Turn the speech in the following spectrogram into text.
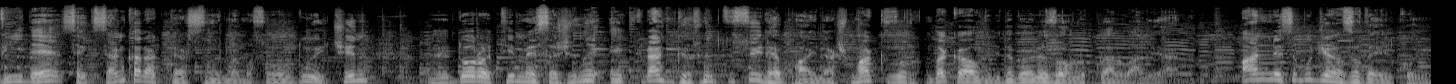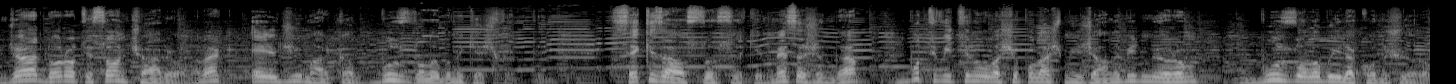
Wii'de 80 karakter sınırlaması olduğu için e, Dorothy mesajını ekran görüntüsüyle paylaşmak zorunda kaldı. Bir de böyle zorluklar var yani. Annesi bu cihaza da el koyunca Dorothy son çare olarak LG marka buzdolabını keşfetti. 8 Ağustos'taki mesajında bu tweetine ulaşıp ulaşmayacağını bilmiyorum. Buzdolabıyla konuşuyorum.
